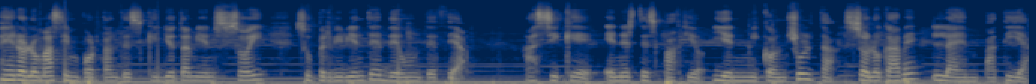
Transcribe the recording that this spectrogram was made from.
pero lo más importante es que yo también soy superviviente de un TCA. Así que en este espacio y en mi consulta solo cabe la empatía.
